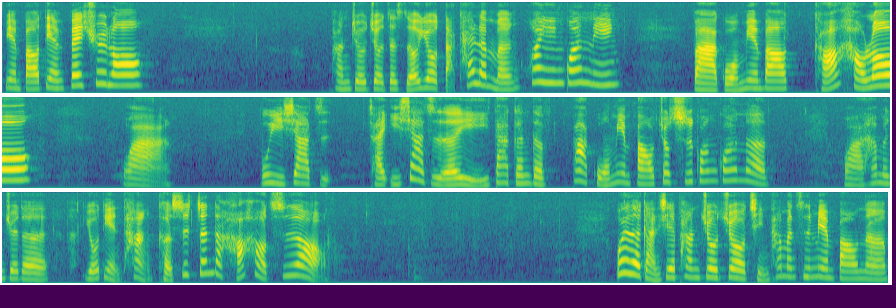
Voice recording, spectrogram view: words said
面包店飞去喽。胖舅舅这时候又打开了门，欢迎光临，法国面包烤好喽！哇，不一下子，才一下子而已，一大根的法国面包就吃光光了。哇，他们觉得有点烫，可是真的好好吃哦。为了感谢胖舅舅请他们吃面包呢，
